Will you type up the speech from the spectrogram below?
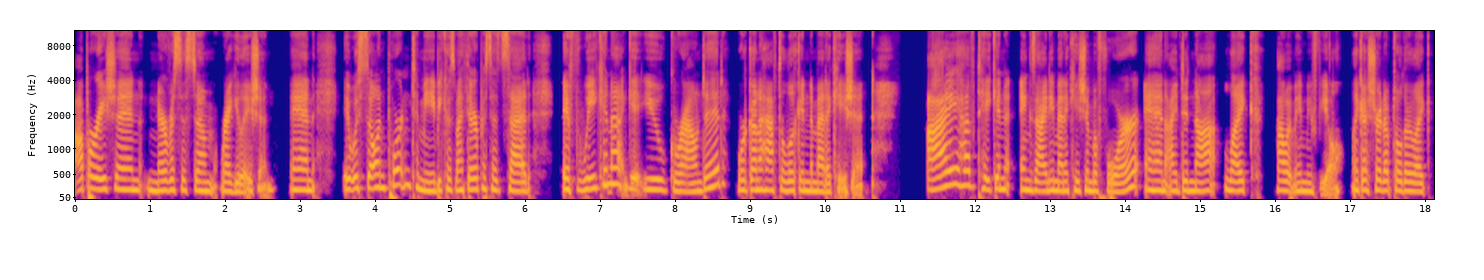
Operation Nervous System Regulation. And it was so important to me because my therapist had said, if we cannot get you grounded, we're going to have to look into medication. I have taken anxiety medication before and I did not like how it made me feel. Like I straight up told her like,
